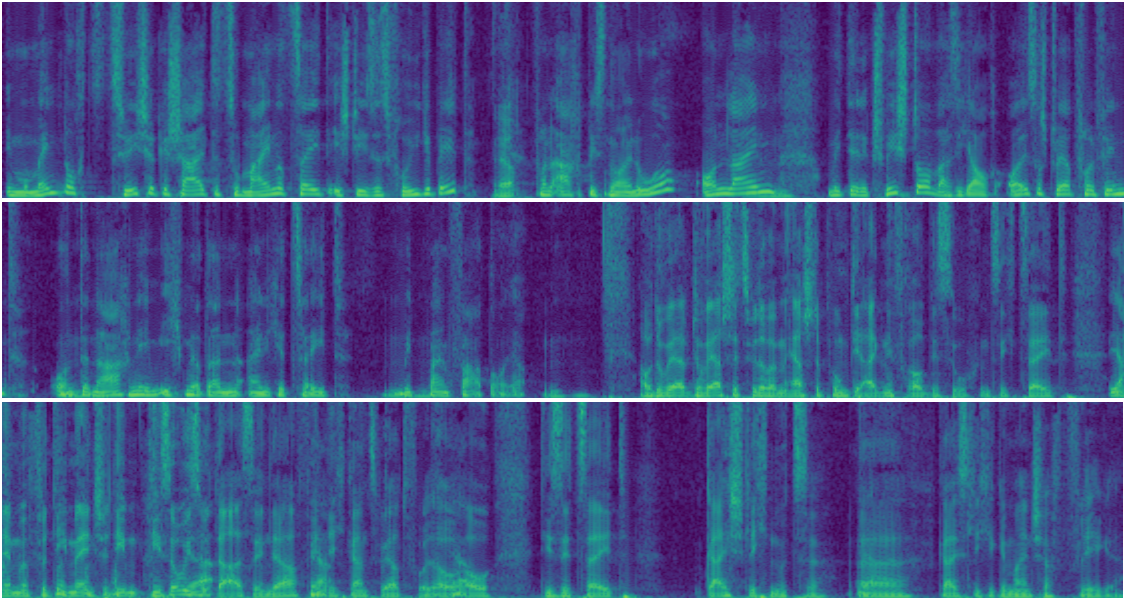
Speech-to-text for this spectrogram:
im Moment noch zwischengeschaltet zu meiner Zeit ist dieses Frühgebet ja. von 8 bis 9 Uhr online mhm. mit den Geschwistern, was ich auch äußerst wertvoll finde. Und mhm. danach nehme ich mir dann einige Zeit mit mhm. meinem Vater, ja. Mhm. Aber du, wär, du wärst jetzt wieder beim ersten Punkt, die eigene Frau besuchen, sich Zeit ja. nehmen für die Menschen, die, die sowieso ja. da sind. Ja, finde ich ganz wertvoll. Auch, auch diese Zeit geistlich nutze, äh, geistliche Gemeinschaft pflege.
